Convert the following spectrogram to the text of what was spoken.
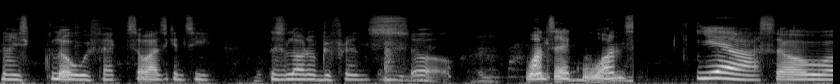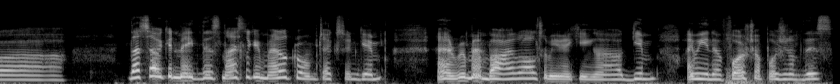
nice glow effect. So as you can see there's a lot of difference. So one sec once yeah so uh, that's how you can make this nice looking metal chrome text in GIMP. And remember I will also be making a GIMP I mean a Photoshop version of this.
